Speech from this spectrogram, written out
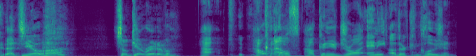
That's you, huh? So get rid of him. How, how Cut 'em. else? How can you draw any other conclusion?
